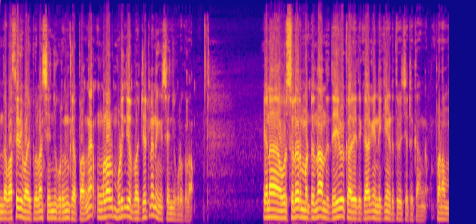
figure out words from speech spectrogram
இந்த வசதி வாய்ப்புகள்லாம் செஞ்சு கொடுங்கன்னு கேட்பாங்க. உங்களால் முடிஞ்ச பட்ஜெட்டில் நீங்கள் செஞ்சு கொடுக்கலாம். ஏன்னா ஒரு சிலர் மட்டும்தான் அந்த தெய்வ காரியத்துக்காக இன்றைக்கும் எடுத்து வச்சிட்ருக்காங்க. பணம்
